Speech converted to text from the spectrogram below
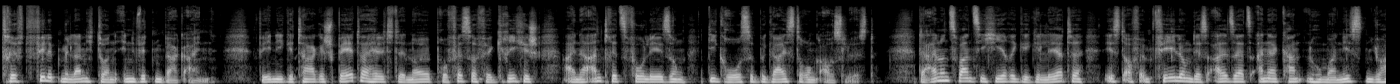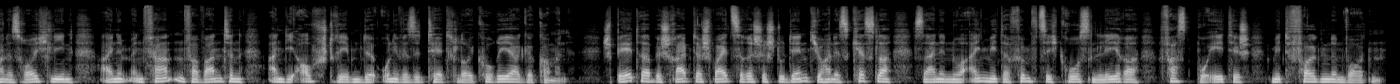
trifft Philipp Melanchthon in Wittenberg ein. Wenige Tage später hält der neue Professor für Griechisch eine Antrittsvorlesung, die große Begeisterung auslöst. Der 21-jährige Gelehrte ist auf Empfehlung des allseits anerkannten Humanisten Johannes Reuchlin, einem entfernten Verwandten, an die aufstrebende Universität Leukorea gekommen. Später beschreibt der schweizerische Student Johannes Kessler seinen nur 1,50 Meter großen Lehrer fast poetisch mit folgenden Worten.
